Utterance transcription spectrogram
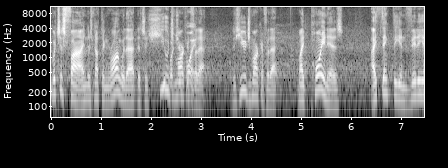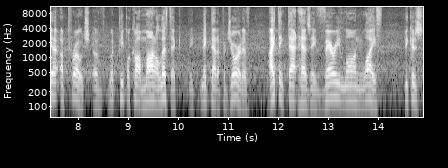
which is fine, there's nothing wrong with that. It's a huge What's market for that. There's a huge market for that. My point is, I think the NVIDIA approach of what people call monolithic, they make that a pejorative, I think that has a very long life because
